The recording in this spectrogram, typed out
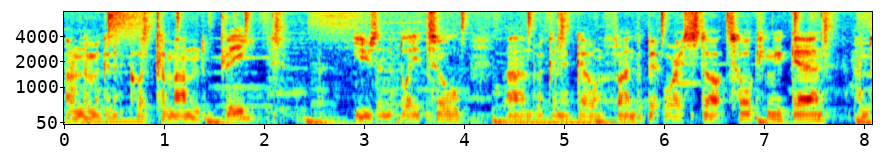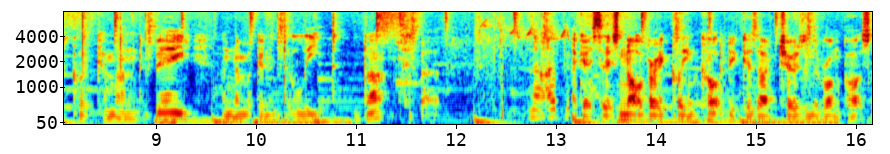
and then we're going to click Command B using the blade tool and we're going to go and find the bit where I start talking again and click Command B and then we're going to delete that. Okay, so it's not a very clean cut because I've chosen the wrong parts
